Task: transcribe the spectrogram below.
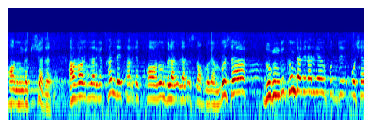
qonunga tushadi. Avvalgilarga qanday tartib qonun bilan ular isloh bo'lgan bo'lsa bugungi kundagilarga ham xuddi o'sha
